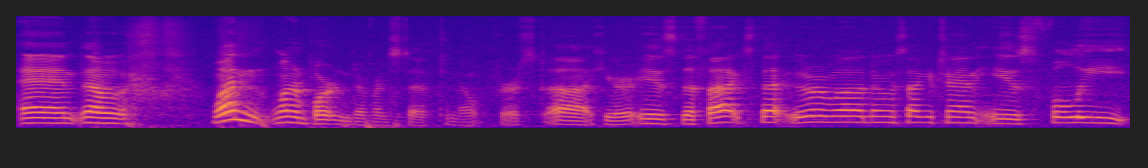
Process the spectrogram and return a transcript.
and no, one one important difference to, to note first uh, here is the fact that Urawa no Usagi-chan is fully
